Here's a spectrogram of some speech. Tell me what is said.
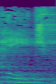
Rampage.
